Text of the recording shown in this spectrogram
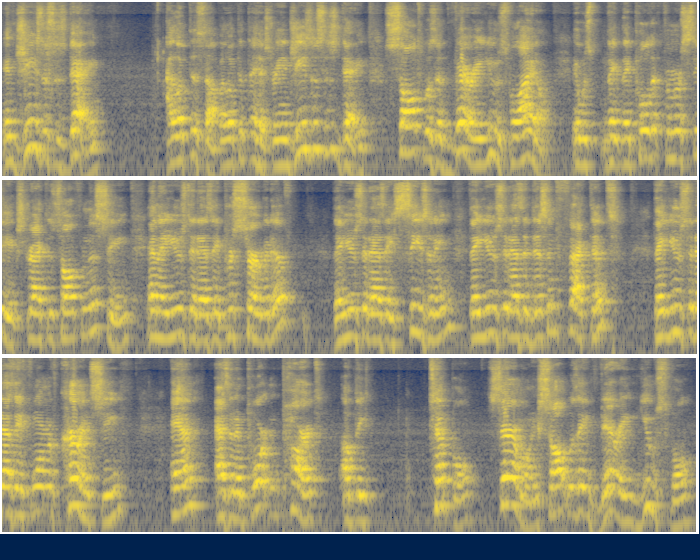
In Jesus' day, I looked this up, I looked at the history. In Jesus' day, salt was a very useful item. It was they, they pulled it from the sea, extracted salt from the sea, and they used it as a preservative, they used it as a seasoning, they used it as a disinfectant, they used it as a form of currency, and as an important part of the temple ceremony. Salt was a very useful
